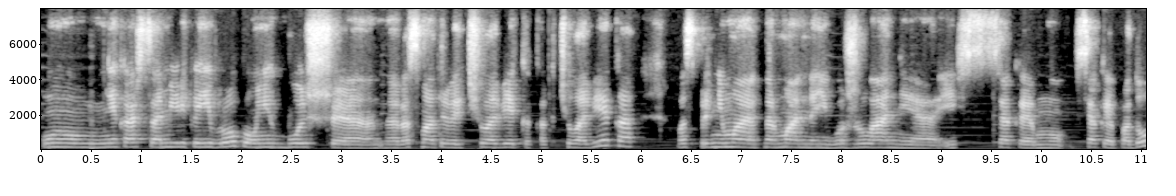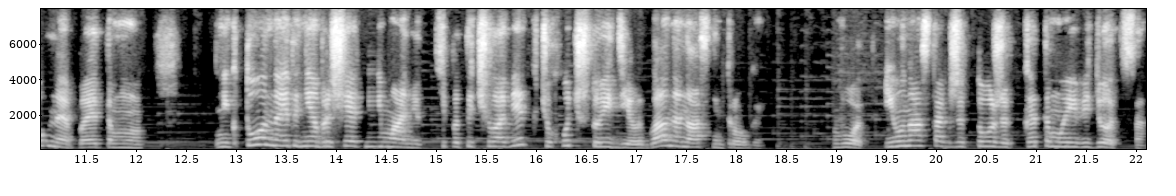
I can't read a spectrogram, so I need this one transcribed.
мне кажется, Америка и Европа, у них больше э, рассматривает человека как человека, воспринимают нормально его желания и всякое, всякое подобное, поэтому никто на это не обращает внимания. Типа, ты человек, что хочешь, что и делай, главное, нас не трогай. Вот. И у нас также тоже к этому и ведется.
